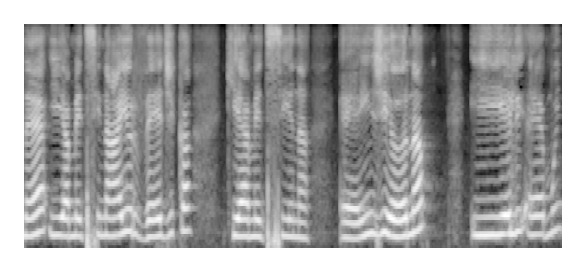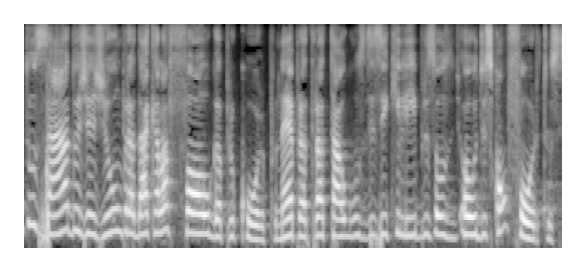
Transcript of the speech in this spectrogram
né, e a medicina ayurvédica, que é a medicina é, indiana e ele é muito usado o jejum para dar aquela folga para o corpo, né? Para tratar alguns desequilíbrios ou, ou, desconfortos.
